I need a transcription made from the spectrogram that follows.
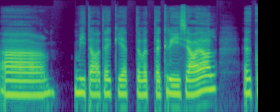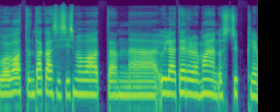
äh, mida tegi ettevõte kriisi ajal, et kui ma vaatan tagasi, siis ma vaatan äh, üle terve majandustsükli.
